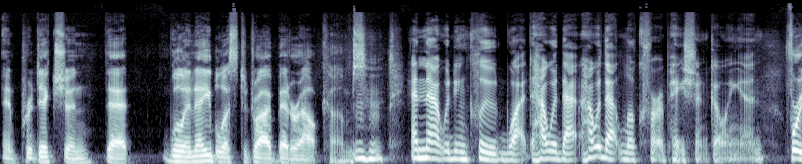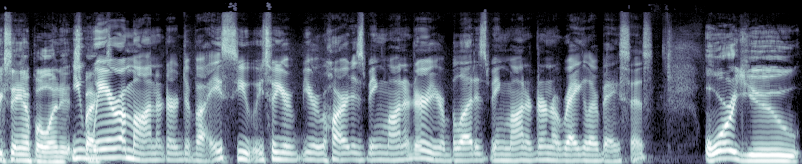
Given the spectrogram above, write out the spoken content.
and prediction that will enable us to drive better outcomes. Mm-hmm. And that would include what? How would that how would that look for a patient going in? For example, and you wear a monitor device. You so your your heart is being monitored, your blood is being monitored on a regular basis. Or you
